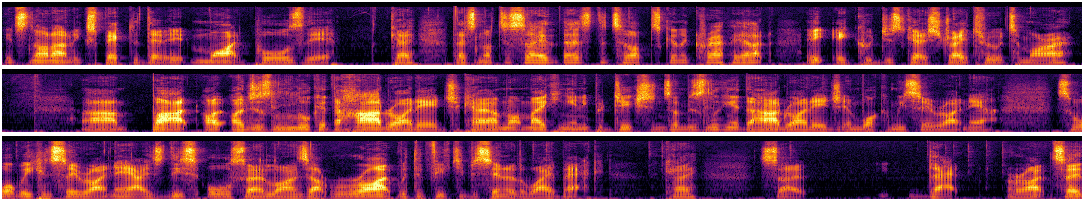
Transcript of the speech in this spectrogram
it's not unexpected that it might pause there. Okay, that's not to say that that's the top. It's going to crap out. It, it could just go straight through it tomorrow. Um, but I, I, just look at the hard right edge. Okay, I'm not making any predictions. I'm just looking at the hard right edge and what can we see right now. So what we can see right now is this also lines up right with the 50% of the way back. Okay, so that all right. So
